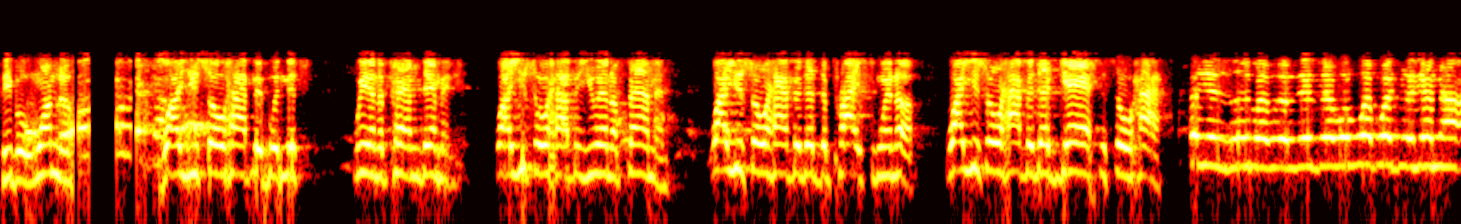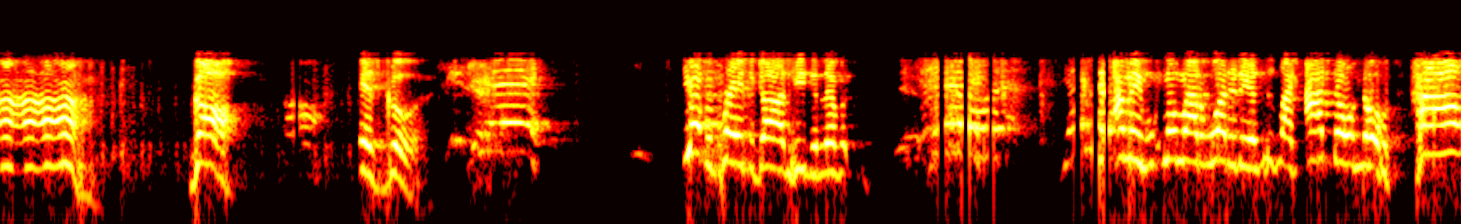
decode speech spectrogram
People wonder why you're so happy when this we're in a pandemic. Why you so happy you in a famine? Why you so happy that the price went up? Why you so happy that gas is so high? God is good. You ever prayed to God and He delivered? I mean, no matter what it is, it's like I don't know how,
